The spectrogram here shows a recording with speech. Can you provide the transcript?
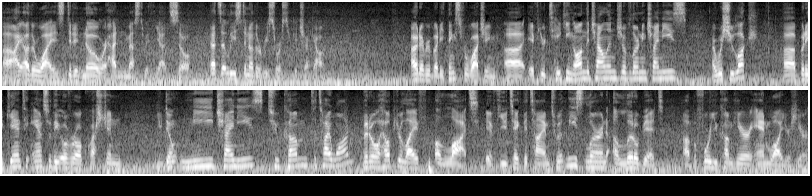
uh, I otherwise didn't know or hadn't messed with yet. So that's at least another resource you could check out. All right, everybody, thanks for watching. Uh, if you're taking on the challenge of learning Chinese, I wish you luck. Uh, but again, to answer the overall question, you don't need Chinese to come to Taiwan, but it'll help your life a lot if you take the time to at least learn a little bit uh, before you come here and while you're here.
